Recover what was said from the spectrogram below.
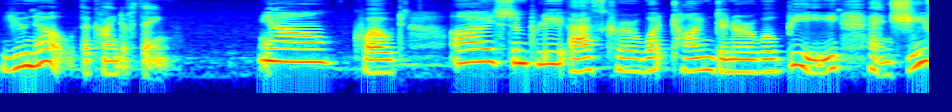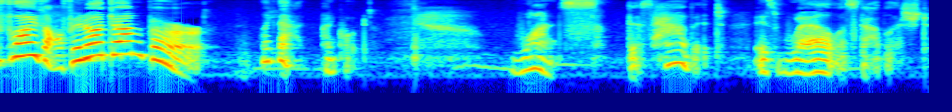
You know the kind of thing. You know, quote, I simply ask her what time dinner will be, and she flies off in a temper. Like that unquote. Once this habit is well established,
